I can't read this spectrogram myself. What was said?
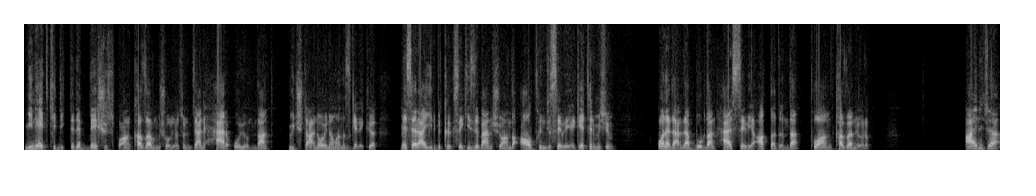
mini etkinlikte de 500 puan kazanmış oluyorsunuz. Yani her oyundan 3 tane oynamanız gerekiyor. Mesela 2048'i ben şu anda 6. seviyeye getirmişim. O nedenle buradan her seviye atladığında puan kazanıyorum. Ayrıca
